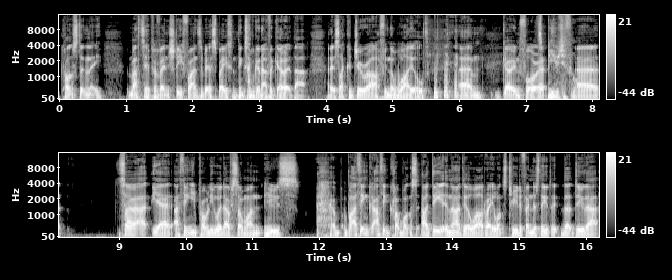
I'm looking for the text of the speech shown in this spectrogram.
constantly. Matip eventually finds a bit of space and thinks, "I'm going to have a go at that," and it's like a giraffe in the wild, um, going for it. Beautiful. Uh, so uh, yeah, I think you probably would have someone who's but I think I think Klopp wants ideal in an ideal world, right? He wants two defenders that do that.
